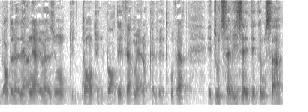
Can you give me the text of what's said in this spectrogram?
lors de la dernière évasion, qui tente, une porte est fermée alors qu'elle devait être ouverte. Et toute sa vie, ça a été comme ça.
